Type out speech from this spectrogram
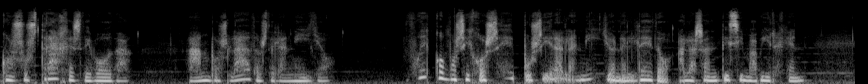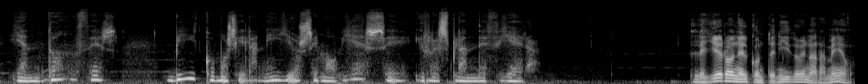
con sus trajes de boda a ambos lados del anillo. Fue como si José pusiera el anillo en el dedo a la Santísima Virgen y entonces vi como si el anillo se moviese y resplandeciera. Leyeron el contenido en arameo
